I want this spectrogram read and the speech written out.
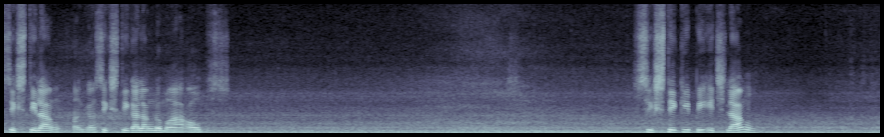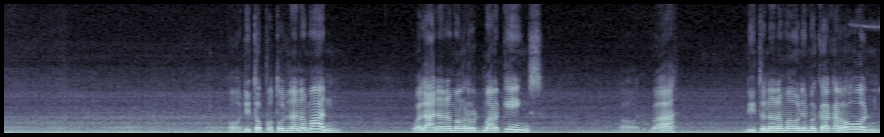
60 lang. Hanggang 60 ka lang ng mga kaobs. Sixty kph lang. Oh, dito putol na naman. Wala na namang road markings. Oh, di ba? Dito na naman ulit magkakaroon.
